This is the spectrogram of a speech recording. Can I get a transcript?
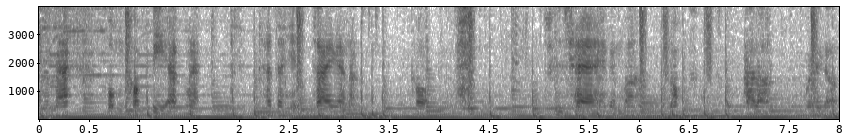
ใช่ไหมผมก็เปียกนะถ้าจะเห็นใจกันนะก็ช่วยแชร์ให้กันบ้างเนาะไปแล้วสวัสดีครับ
